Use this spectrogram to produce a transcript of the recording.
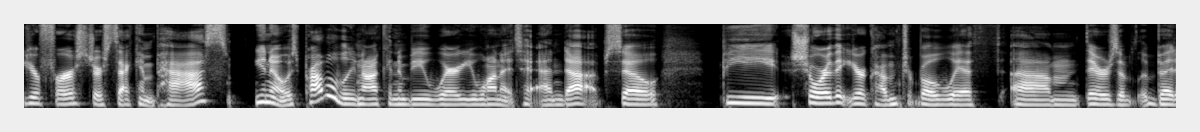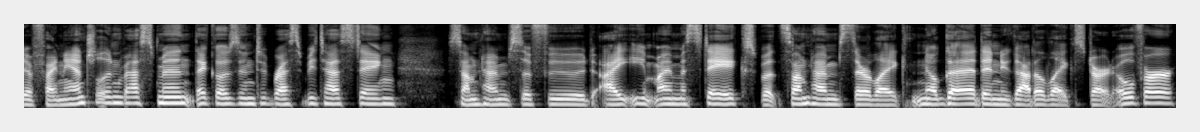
your first or second pass, you know, is probably not going to be where you want it to end up. So be sure that you're comfortable with um, there's a, a bit of financial investment that goes into recipe testing. Sometimes the food i eat my mistakes but sometimes they're like no good and you got to like start over.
